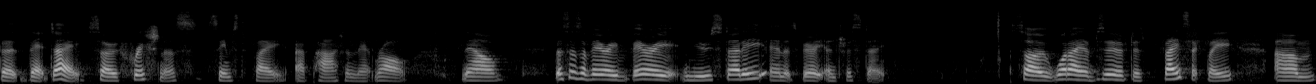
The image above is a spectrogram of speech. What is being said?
the, that day. So freshness seems to play a part in that role. Now, this is a very, very new study and it's very interesting. So, what I observed is basically um,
